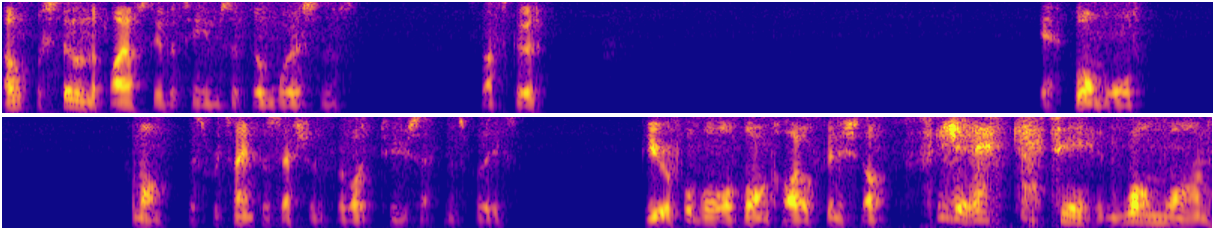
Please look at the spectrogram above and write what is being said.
Oh, we're still in the playoffs. The other teams have done worse than us. So that's good. Yeah, go on, Ward. Come on, let's retain possession for like two seconds, please. Beautiful ball. Go on, Kyle. Finish it off. Yes, get in. 1 1.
